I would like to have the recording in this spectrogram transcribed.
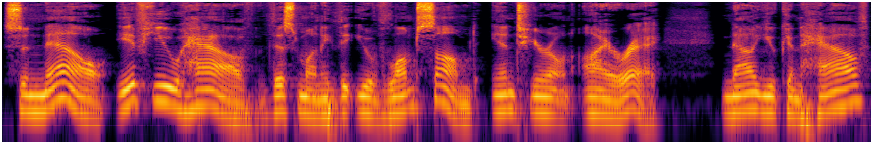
So now if you have this money that you've lump summed into your own IRA, now you can have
